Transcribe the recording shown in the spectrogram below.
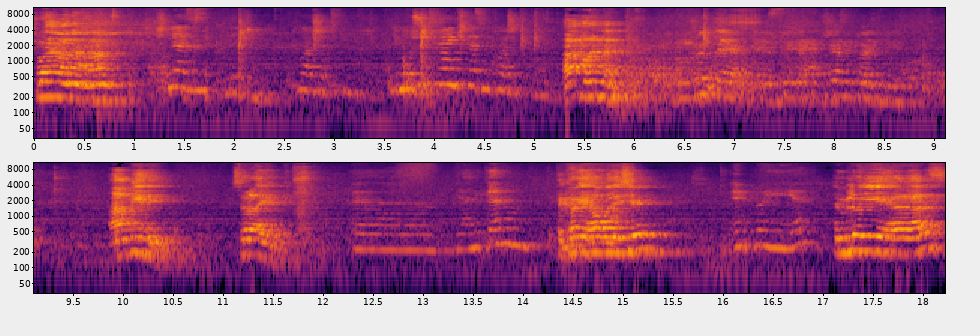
شو هي معناها؟ مش لازم تواجد فيها اللي موجود فيها مش لازم تواجد فيها آه مهند موجود مش لازم تواجد فيه آه ميني شو رايك؟ يعني كانوا تكرهيها اول شيء؟ employee employee has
